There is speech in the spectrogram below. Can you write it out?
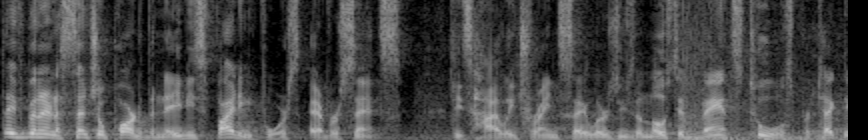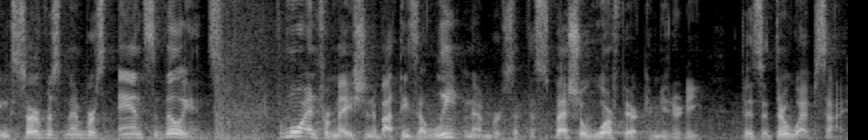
They've been an essential part of the Navy's fighting force ever since. These highly trained sailors use the most advanced tools protecting service members and civilians. For more information about these elite members of the Special Warfare community, visit their website.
